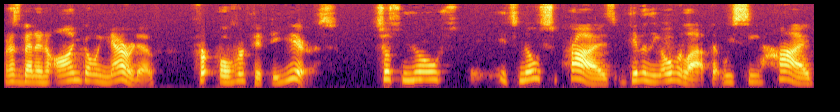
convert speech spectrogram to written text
but has been an ongoing narrative for over 50 years. So it's no, it's no surprise, given the overlap, that we see Hyde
